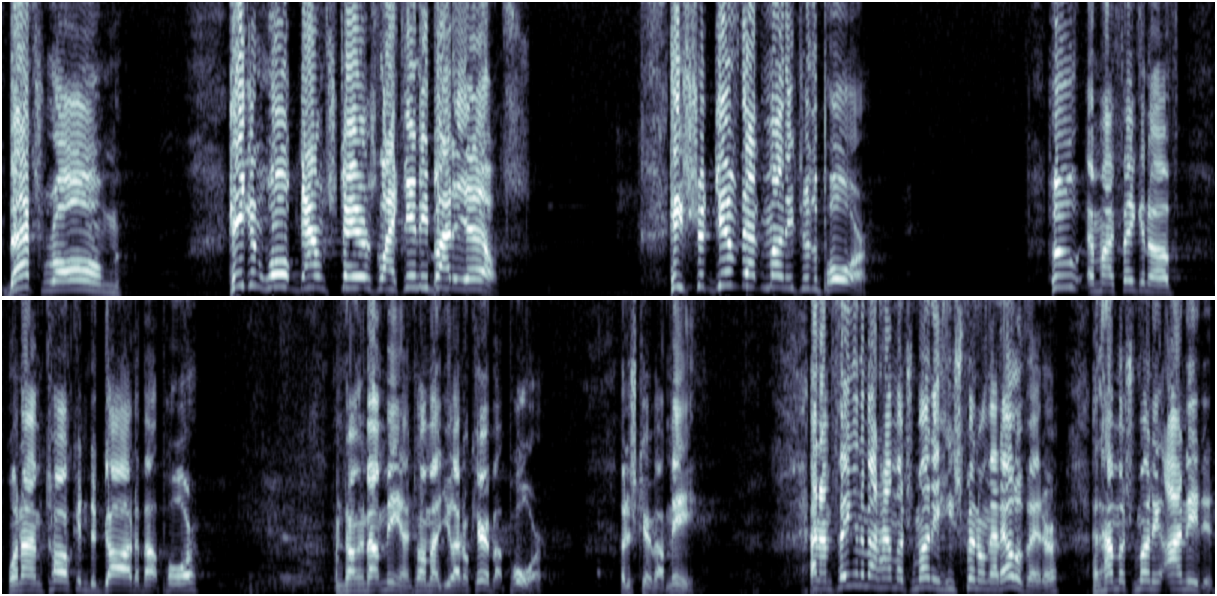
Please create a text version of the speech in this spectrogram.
that's wrong. He can walk downstairs like anybody else. He should give that money to the poor. Who am I thinking of when I'm talking to God about poor? I'm talking about me. I'm talking about you. I don't care about poor. I just care about me. And I'm thinking about how much money he spent on that elevator and how much money I needed.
